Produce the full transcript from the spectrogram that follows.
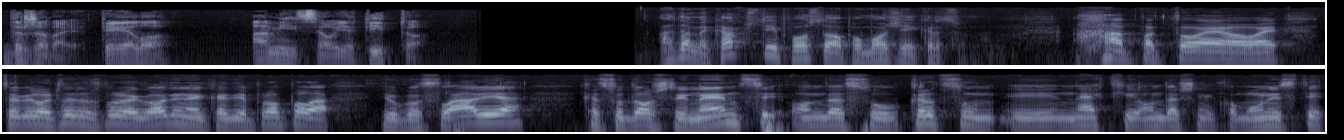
Država je telo, a misao je Tito. Adame, kako si ti postao pomoćnik Krcuna? A pa to je, ovaj, to je bilo 1941. godine kad je propala Jugoslavija, kad su došli Nemci, onda su Krcun i neki ondašnji komunisti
